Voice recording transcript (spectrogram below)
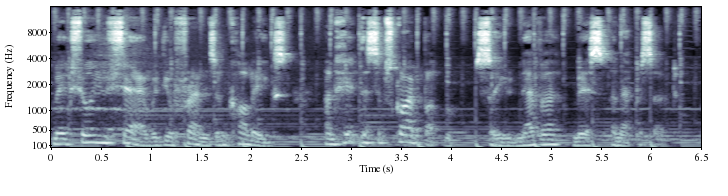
make sure you share with your friends and colleagues and hit the subscribe button so you never miss an episode.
